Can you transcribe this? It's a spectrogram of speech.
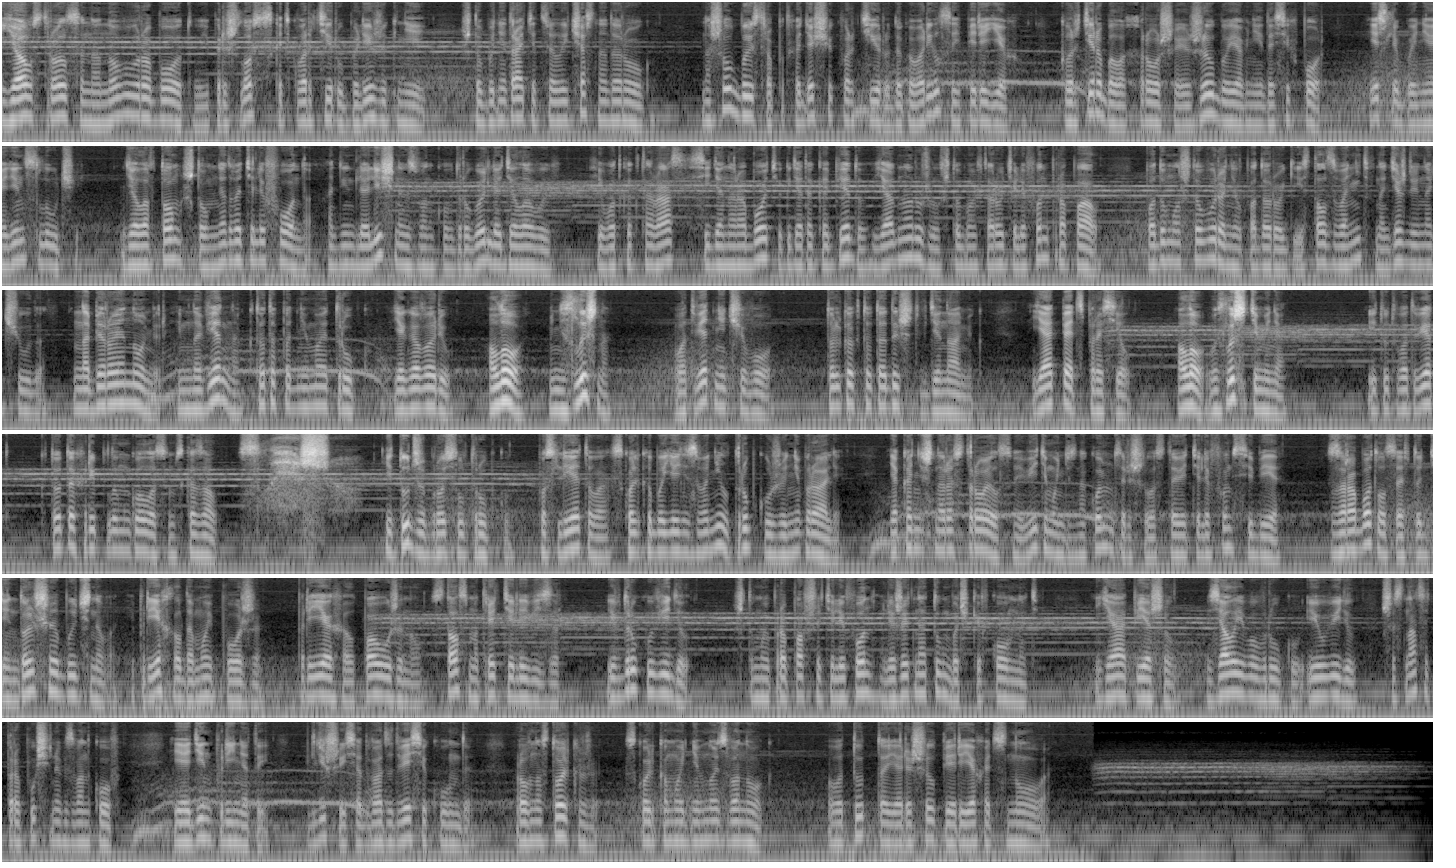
Я устроился на новую работу и пришлось искать квартиру ближе к ней, чтобы не тратить целый час на дорогу. Нашел быстро подходящую квартиру, договорился и переехал. Квартира была хорошая, и жил бы я в ней до сих пор, если бы не один случай. Дело в том, что у меня два телефона, один для личных звонков, другой для деловых. И вот как-то раз, сидя на работе, где-то к обеду, я обнаружил, что мой второй телефон пропал. Подумал, что выронил по дороге и стал звонить в надежде на чудо. Набирая номер, и мгновенно кто-то поднимает трубку. Я говорю, «Алло, меня слышно?» В ответ ничего, только кто-то дышит в динамик. Я опять спросил, «Алло, вы слышите меня?» И тут в ответ кто-то хриплым голосом сказал «Слышу!» И тут же бросил трубку. После этого, сколько бы я ни звонил, трубку уже не брали. Я, конечно, расстроился, видимо, незнакомец решил оставить телефон себе. Заработался я в тот день дольше обычного и приехал домой позже. Приехал, поужинал, стал смотреть телевизор. И вдруг увидел, что мой пропавший телефон лежит на тумбочке в комнате. Я опешил, взял его в руку и увидел 16 пропущенных звонков и один принятый, длившийся 22 секунды, ровно столько же, сколько мой дневной звонок. Вот тут-то я решил переехать снова.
